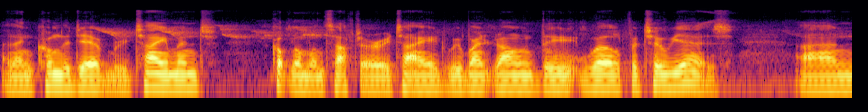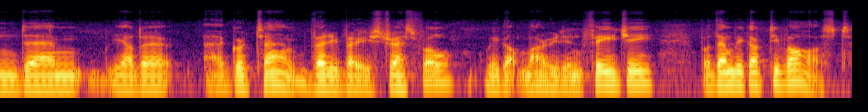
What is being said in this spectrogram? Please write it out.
And then come the day of retirement, a couple of months after I retired, we went around the world for two years. And um, we had a, a good time, very, very stressful, we got married in Fiji, but then we got divorced.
